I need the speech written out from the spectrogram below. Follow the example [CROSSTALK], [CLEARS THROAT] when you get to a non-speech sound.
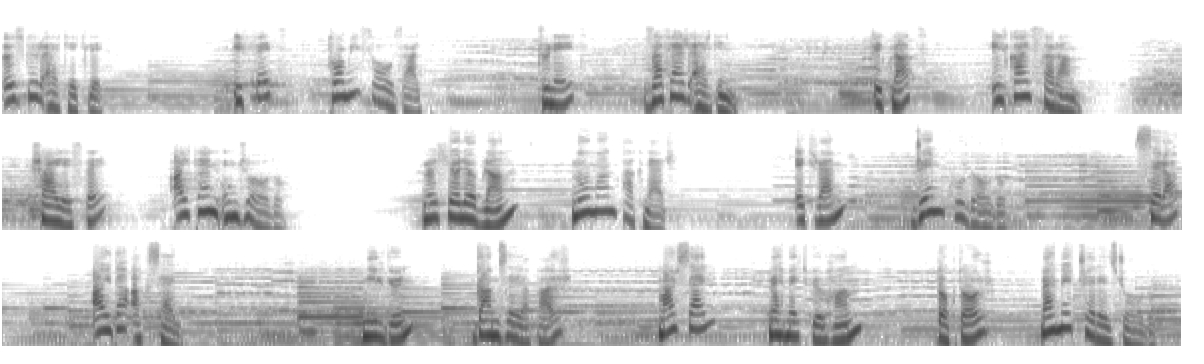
Özgür Erkekli. İffet Tomris Oğuzalp Cüneyt Zafer Ergin. Fitnat İlkay Saran. Şayeste Ayten Uncuoğlu. Monsieur Leblanc Numan Pakner. Ekrem Cem Kurdoğlu Serap Ayda Aksel. Nilgün Gamze Yapar. Marcel Mehmet Gürhan. Doktor Mehmet Çerezcioğlu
